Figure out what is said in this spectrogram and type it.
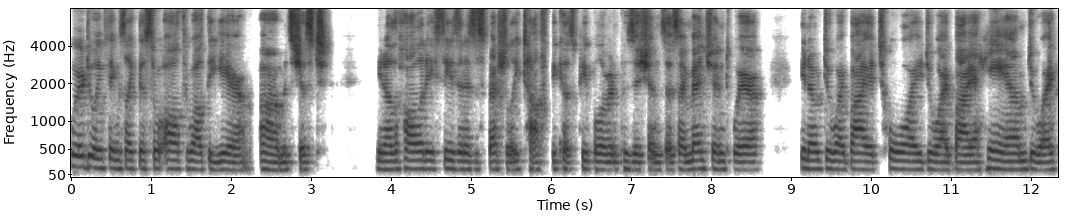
we're doing things like this all throughout the year. Um, it's just you know the holiday season is especially tough because people are in positions, as I mentioned, where you know, do I buy a toy? Do I buy a ham? Do I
